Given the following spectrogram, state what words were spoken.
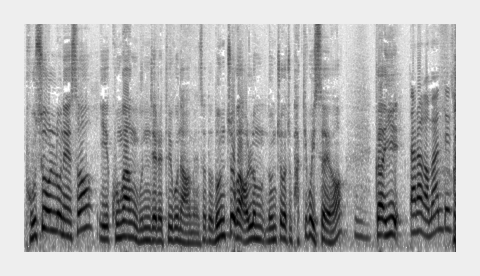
보수 언론에서 이 공항 문제를 들고 나오면서도 논조가 언론 논조가 좀 바뀌고 있어요. 음. 그러니까 이 따라가면 안 되죠.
